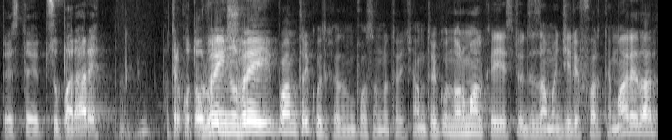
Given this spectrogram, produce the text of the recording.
peste supărare? A trecut o Vrei, nu vrei, am trecut, că nu pot să nu treci. Am trecut, normal că este o dezamăgire foarte mare, dar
